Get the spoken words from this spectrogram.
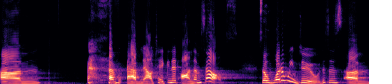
um, have, have now taken it on themselves. So what do we do? This is um,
